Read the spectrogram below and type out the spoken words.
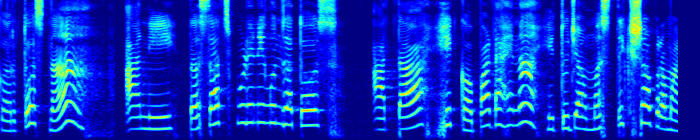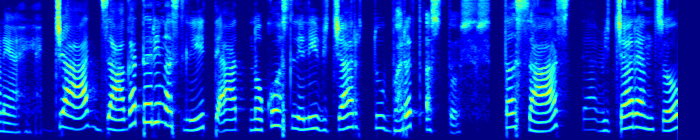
करतोस ना? आणि तसाच पुढे निघून जातोस. आता हे कपाट आहे ना हे तुझ्या मस्तिष्काप्रमाणे आहे. ज्यात जागा तरी नसली त्यात नको असलेले विचार तू भरत असतोस. तसाच त्या विचारांचं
